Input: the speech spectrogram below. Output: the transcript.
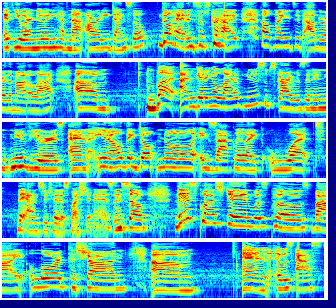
If you are new and you have not already done so, go ahead and subscribe. Help my YouTube algorithm out a lot. Um, um, but I'm getting a lot of new subscribers and new viewers and you know they don't know exactly like what the answer to this question is. And so this question was posed by Lord Kashan um, and it was asked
